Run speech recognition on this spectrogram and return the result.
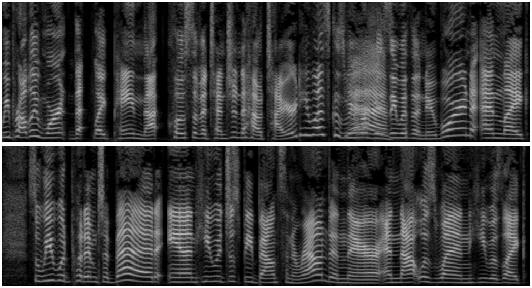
we probably weren't that like paying that close of attention to how tired he was because we Yeah. were busy with a newborn and like so we would put him to bed and he would just be bouncing around in there and that was when he was like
